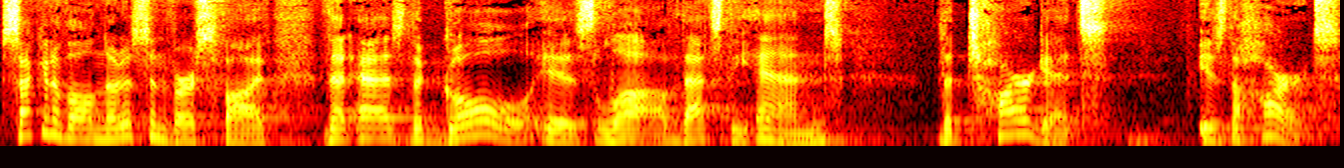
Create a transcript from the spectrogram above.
Second of all, notice in verse 5 that as the goal is love, that's the end, the target is the heart.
